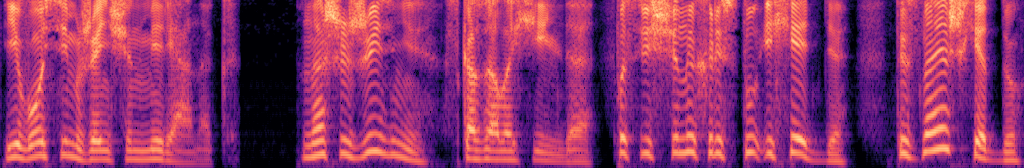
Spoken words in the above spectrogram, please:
и 8 женщин-мирянок. «Наши жизни, — сказала Хильда, — посвящены Христу и Хедде. Ты знаешь Хедду?»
